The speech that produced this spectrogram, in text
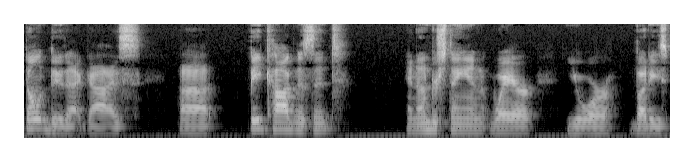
don't do that, guys. Uh, be cognizant and understand where your buddy's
